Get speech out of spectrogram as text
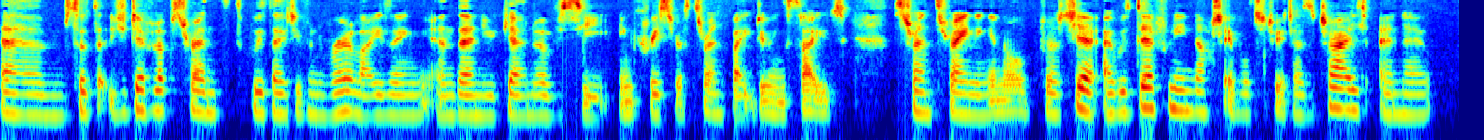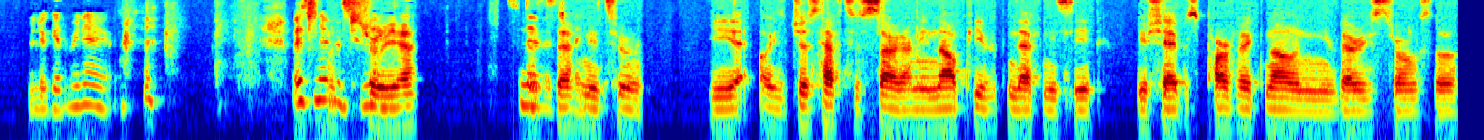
um, so that you develop strength without even realizing and then you can obviously increase your strength by doing side strength training and all but yeah i was definitely not able to do it as a child and now look at me now it's never That's too true. late Yeah. it's never That's too definitely late true. Yeah, oh, you just have to start. I mean, now people can definitely see your shape is perfect now and you're very strong, so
